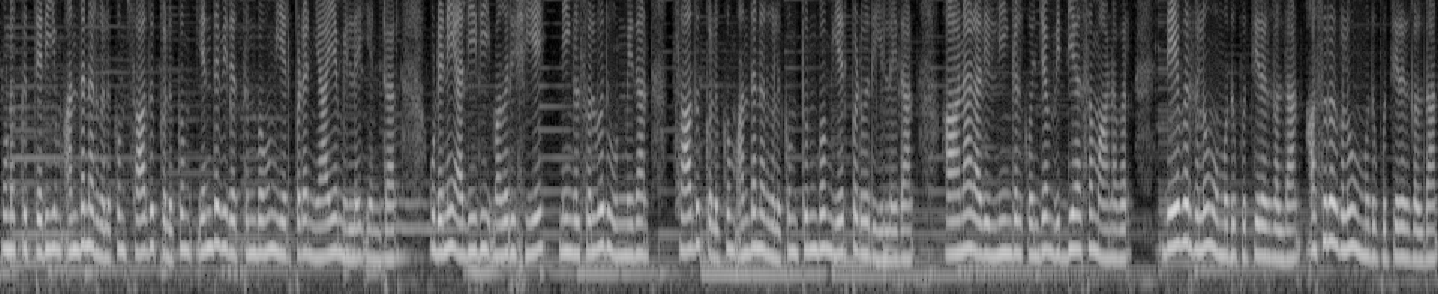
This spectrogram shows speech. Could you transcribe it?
உனக்கு தெரியும் அந்தணர்களுக்கும் சாதுக்களுக்கும் எந்தவித துன்பமும் ஏற்பட நியாயமில்லை என்றார். உடனே அதிதி மகரிஷியே நீங்கள் சொல்வது உண்மைதான். சாதுக்களுக்கும் அந்தணர்களுக்கும் துன்பம் ஏற்படுவது இல்லைதான். ஆனால் அதில் நீங்கள் கொஞ்சம் வித்தியாசமானவர். தேவர்களும் உமது புத்திரர்கள்தான். அசுரர்களும் உமது புத்திரர்கள்தான்.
